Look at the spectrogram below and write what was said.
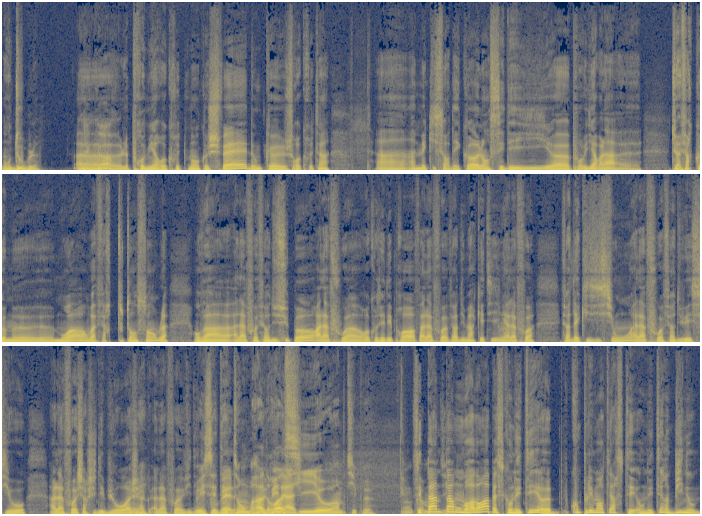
mon double. Le premier recrutement que je fais. Donc, je recrute un, un, un mec qui sort d'école en CDI pour lui dire voilà. tu vas faire comme euh, moi, on va faire tout ensemble. On va à la fois faire du support, à la fois recruter des profs, à la fois faire du marketing, Ouais. à la fois faire de l'acquisition, à la fois faire du SEO, à la fois chercher des bureaux, à, Oui. chaque- à la fois vider Oui, c'était ton bras droit ménage. CEO un petit peu. C'est pas, pas mon bras droit parce qu'on était euh, complémentaires. C'était, on était un binôme.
